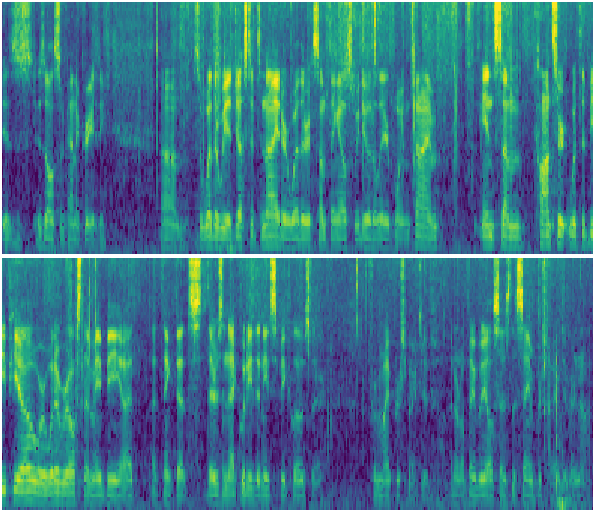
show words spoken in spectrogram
is, is also kind of crazy. Um, So whether we adjust it tonight or whether it's something else we do at a later point in time, in some concert with the BPO or whatever else that may be, I, I think that's, there's an equity that needs to be closed there, from my perspective. I don't know if anybody else has the same perspective or not.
